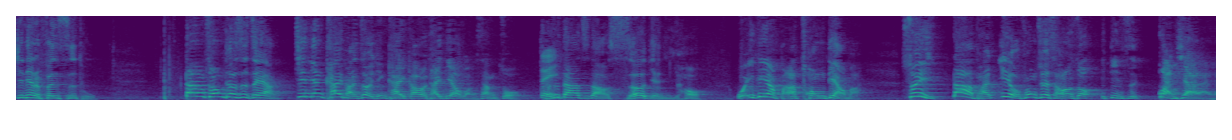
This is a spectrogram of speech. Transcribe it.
今天的分时图。当冲客是这样，今天开盘之后已经开高了，他一定要往上做。对。可是大家知道，十二点以后，我一定要把它冲掉嘛。所以大盘一有风吹草动的时候，一定是灌下来。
